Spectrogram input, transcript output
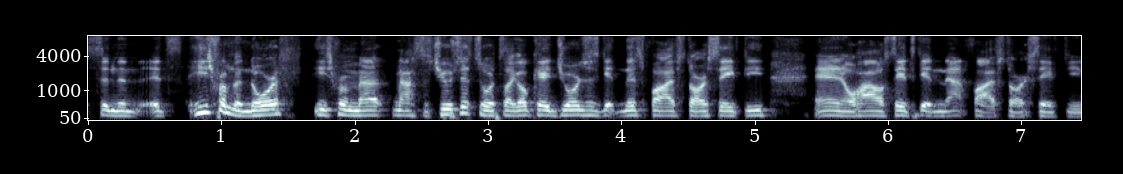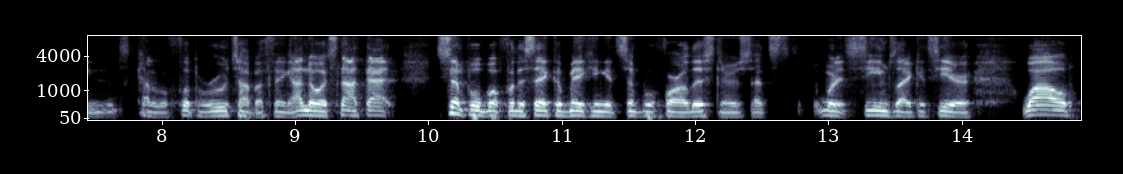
sending it's he's from the north, he's from Massachusetts, so it's like okay, Georgia's getting this five star safety, and Ohio State's getting that five star safety. It's kind of a flipperoo type of thing. I know it's not that simple, but for the sake of making it simple for our listeners, that's what it seems like it's here. While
